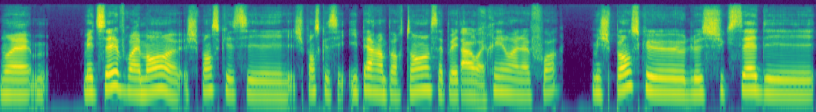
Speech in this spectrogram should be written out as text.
Ouais, mais tu sais, vraiment, euh, je pense que c'est, je pense que c'est hyper important. Ça peut être ah effrayant à la fois, mais je pense que le succès des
